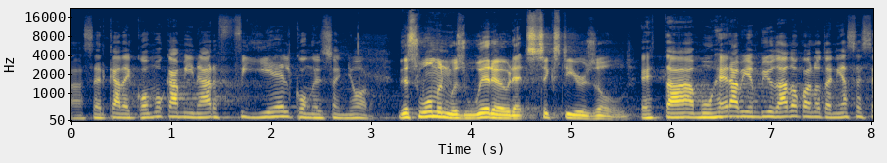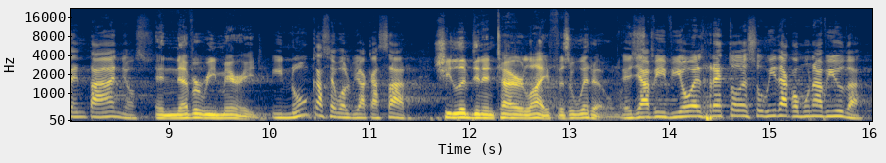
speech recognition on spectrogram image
acerca de cómo caminar fiel con el Señor. This woman was widowed at 60 years old Esta mujer había enviudado cuando tenía 60 años and never remarried. y nunca se volvió a casar. She lived an entire life as a widow. Ella vivió el resto de su vida como una viuda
